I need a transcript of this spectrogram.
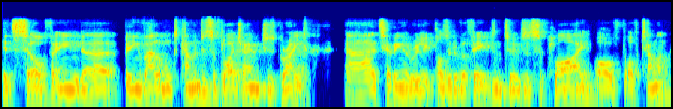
itself and uh, being available to come into supply chain, which is great. Uh, it's having a really positive effect in terms of supply of, of talent.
